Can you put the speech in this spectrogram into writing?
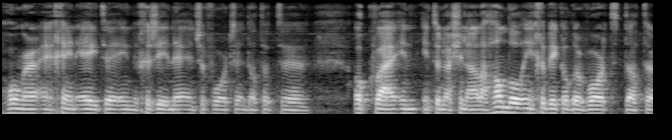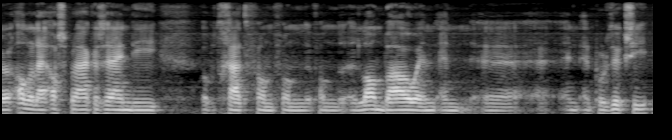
honger en geen eten in de gezinnen enzovoort. En dat het ook qua internationale handel ingewikkelder wordt. Dat er allerlei afspraken zijn die op het gaat van, van, van landbouw en, en, en, en, productie,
